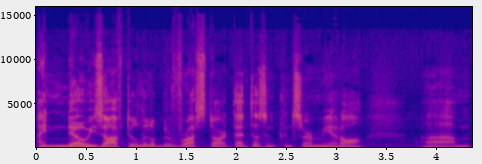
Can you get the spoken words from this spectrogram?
I know he's off to a little bit of rough start. That doesn't concern me at all. Um,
